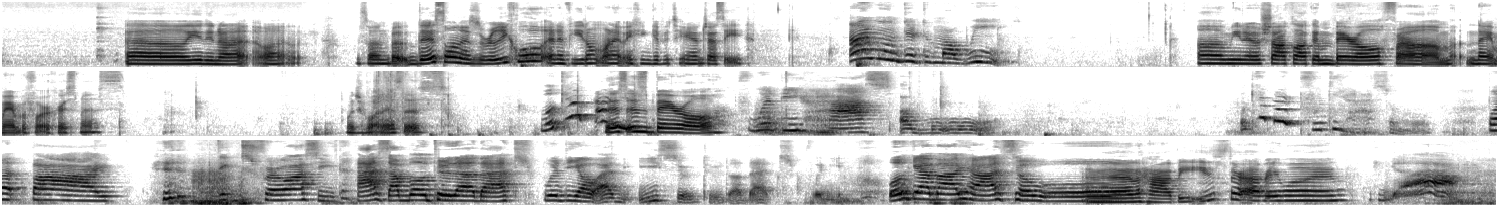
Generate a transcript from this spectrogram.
Oh, you do not want this one, but this one is really cool. And if you don't want it, we can give it to Aunt Jessie. I wanted Marie. Um, you know, Shock Lock and Barrel from Nightmare Before Christmas. Which one is this? Look at my This is Barrel. pretty Hasselble. Look at my pretty. But bye. Thanks for watching. Hasselble to the next video and Easter to the next video. Look at my Hasselble. And happy Easter, everyone. Yeah.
